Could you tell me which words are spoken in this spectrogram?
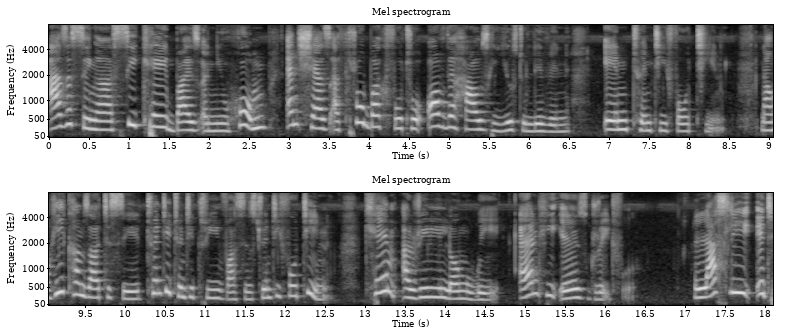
as a singer, CK buys a new home and shares a throwback photo of the house he used to live in in 2014. Now he comes out to say 2023 versus 2014 came a really long way and he is grateful. Lastly, it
